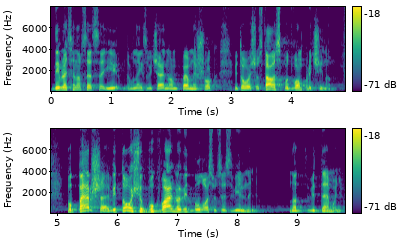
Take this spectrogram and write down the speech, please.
дивляться на все це, і в них, звичайно, певний шок від того, що сталося по двом причинам. По-перше, від того, що буквально відбулося це звільнення від демонів.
